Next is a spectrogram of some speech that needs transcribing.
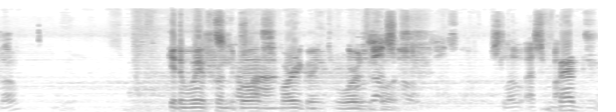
Are you slow? Get away from the boss, Uh, why are you going towards the Oh, boss? slow. Slow as fuck. Badge.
